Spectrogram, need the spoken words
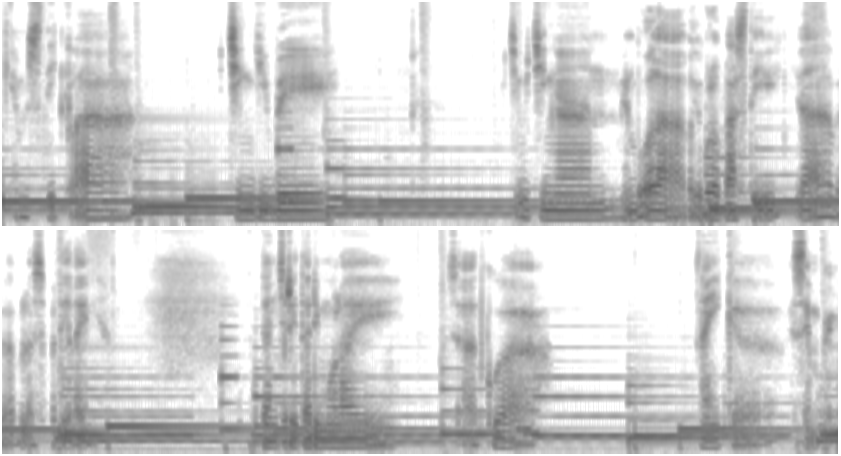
Game stick lah cing jibe ucing-ucingan main bola pakai bola plastik ya bla bla seperti lainnya. Dan cerita dimulai saat gue naik ke SMP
